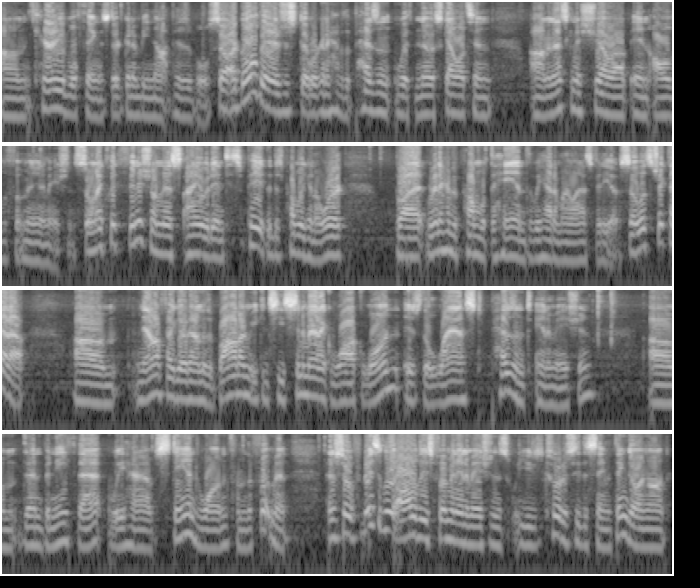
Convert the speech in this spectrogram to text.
um, carryable things, they're going to be not visible. So our goal there is just that we're going to have the peasant with no skeleton, um, and that's going to show up in all the footman animations. So when I click finish on this, I would anticipate that it's probably going to work, but we're going to have the problem with the hand that we had in my last video. So let's check that out. Um, now if I go down to the bottom, you can see Cinematic Walk 1 is the last peasant animation. Um, then beneath that, we have Stand 1 from the Footman. And so basically all of these Footman animations, you sort of see the same thing going on,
